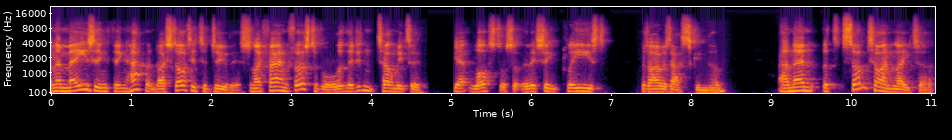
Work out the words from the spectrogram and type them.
an amazing thing happened. I started to do this, and I found, first of all, that they didn't tell me to get lost or something. They seemed pleased that I was asking them. And then sometime later,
